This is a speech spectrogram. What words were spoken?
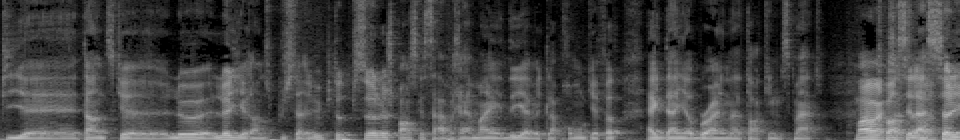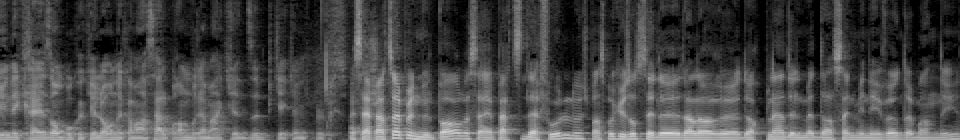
Puis, euh, tandis que là, là, il est rendu plus sérieux. Puis tout puis ça, là, je pense que ça a vraiment aidé avec la promo qu'il a faite avec Daniel Bryan à Talking Smack. Ouais, ouais, je pense que c'est la seule et unique raison pour que là, on a commencé à le prendre vraiment crédible. Puis quelqu'un qui peut. Mais ça a parti un peu de nulle part, là. ça a parti de la foule. là. Je pense pas que les autres, c'était le- dans leur, euh, leur plan de le mettre dans scène main event à un moment donné.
